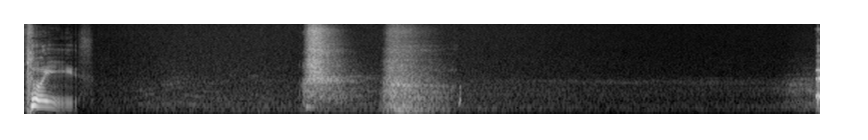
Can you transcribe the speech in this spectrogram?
Please. Uh,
